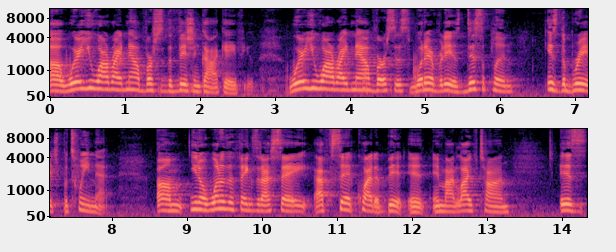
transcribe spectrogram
Uh, where you are right now versus the vision God gave you. Where you are right now versus whatever it is. Discipline is the bridge between that. Um, you know, one of the things that I say, I've said quite a bit in, in my lifetime, is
